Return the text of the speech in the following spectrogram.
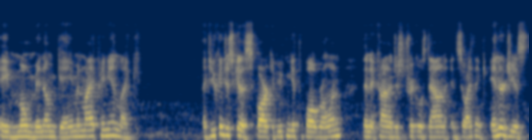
a momentum game in my opinion. Like if you can just get a spark, if you can get the ball rolling, then it kind of just trickles down. And so I think energy is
